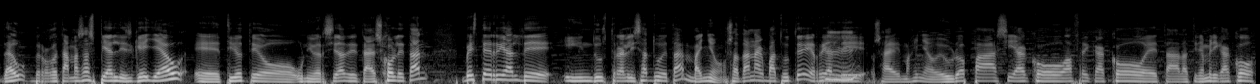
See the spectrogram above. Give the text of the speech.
dau, berrogeta mazazpi aldiz gehi hau, eh, tiroteo universitate eta eskoletan, beste herrialde industrializatuetan, baino, oza, danak batute, herrialde, Mhm. oza, imagina, Europa, Asiako, Afrikako eta Latinoamerikako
